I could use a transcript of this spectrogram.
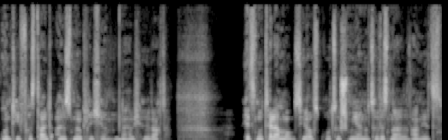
und die frisst halt alles Mögliche. Und dann habe ich gedacht, jetzt Nutella morgens hier aufs Brot zu schmieren und zu wissen, da waren jetzt,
